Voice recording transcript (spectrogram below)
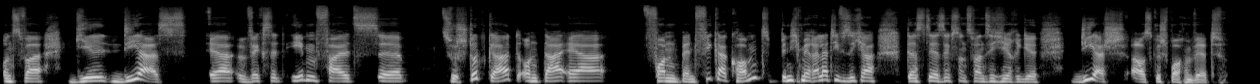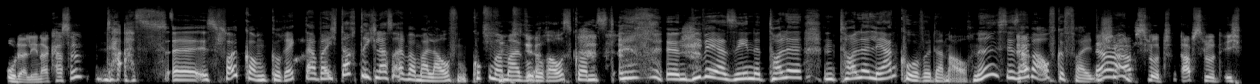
und zwar Gil Diaz. Er wechselt ebenfalls äh, zu Stuttgart und da er von Benfica kommt, bin ich mir relativ sicher, dass der 26-jährige Diaz ausgesprochen wird. Oder Lena Kassel? Das äh, ist vollkommen korrekt, aber ich dachte, ich lass einfach mal laufen. Gucken wir mal, wo ja. du rauskommst. äh, wie wir ja sehen, eine tolle, eine tolle Lernkurve dann auch, ne? Ist dir selber ja. aufgefallen. Wie ja, schön. absolut, absolut. Ich,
